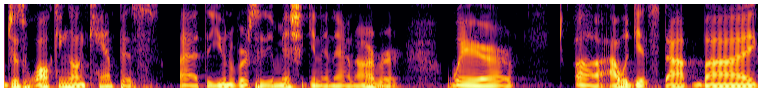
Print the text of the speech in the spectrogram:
just walking on campus at the University of Michigan in Ann Arbor, where uh, I would get stopped by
